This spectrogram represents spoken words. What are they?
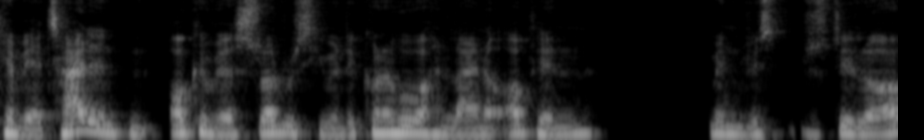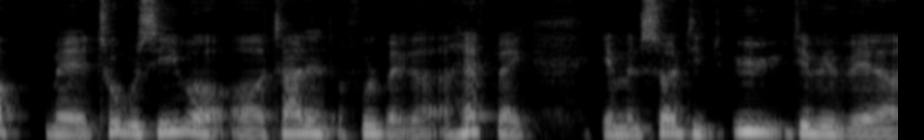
kan være tight enden og kan være slot receiver. Det kommer an på, hvor han liner op henne. Men hvis du stiller op med to receiver og tight end og fullback og halfback, jamen så er dit Y, det vil være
